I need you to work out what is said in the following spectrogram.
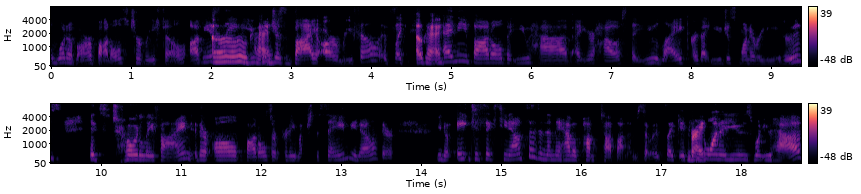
one of our bottles to refill. Obviously, oh, okay. you can just buy our refill. It's like okay. any bottle that you have at your house that you like or that you just want to reuse, it's totally fine. They're all bottles are pretty much the same, you know, they're you know, eight to 16 ounces, and then they have a pump top on them. So it's like if right. you want to use what you have,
